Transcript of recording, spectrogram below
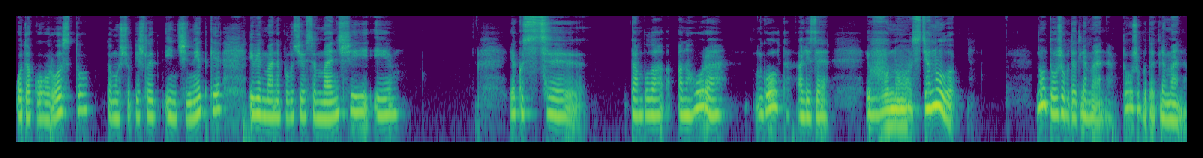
отакого росту, тому що пішли інші нитки, і він в мене получився менший. І якось е, там була ангора Голд Алізе, і воно стягнуло. Ну, то вже буде для мене. То вже буде для мене.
